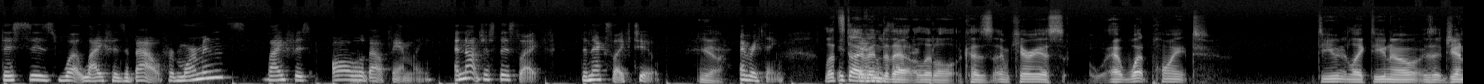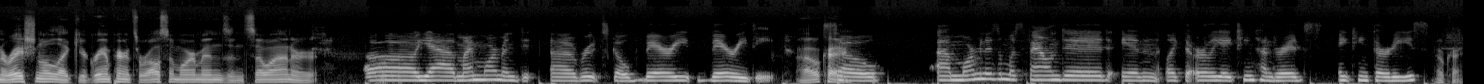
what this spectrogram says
this is what life is about. For Mormons, life is all about family, and not just this life, the next life too. Yeah. Everything. Let's It's dive into that a little because I'm curious. At what point do you like? Do you know? Is it generational? Like your grandparents were also Mormons and so on, or Oh yeah, my Mormon uh, roots go very, very deep. oh, okay? So, um, Mormonism was founded in like the early 1800s, 1830s, okay.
